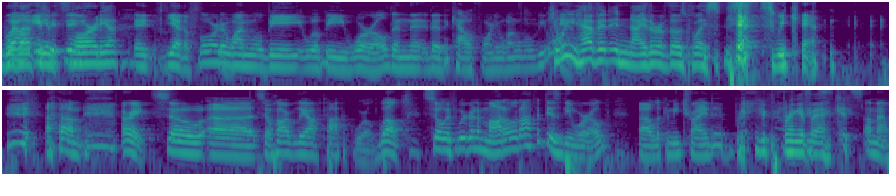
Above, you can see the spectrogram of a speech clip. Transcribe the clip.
Well, that be if in it's in- Florida? It- yeah, the Florida one will be will be world, and the the, the California one will be. Can we have it in neither of those places? Yes, we can. um, all right, so uh, so horribly off topic world. Well, so if we're gonna model it off of Disney World, uh, look at me trying to bring it back, Bring it back. somehow.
